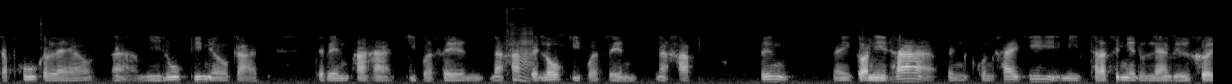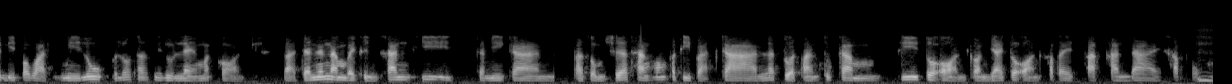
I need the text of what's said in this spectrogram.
จับคู่กันแล้ว อ่า มีลูกที่มีโอกาส จะเป็นพาหะกี่เปอร์เซ็นต์นะครับ เป็นโรคกี่เปอร์เซ็นต์นะครับ ซึ่ง ในกรณีถ้าเป็นคนไข้ที่มีทาลัสซีเมียรุนแรง หรือเคยมีประวัติมีลูกเป็นโรคทาลัสซีเมียรุนแรงมาก่อนอาจจะแนะนำไปถึงขั้นที่จะมีการผสมเชื้อทางห้องปฏิบัติการ และตรวจพันธุกรรมที่ตัวอ่อนก่อนย้ายตัวอ่อนเข้าไปฝากคันได้ครับผมอื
